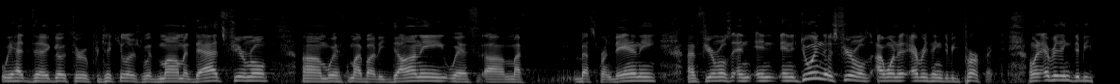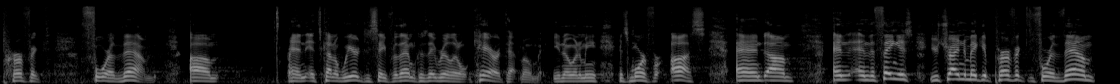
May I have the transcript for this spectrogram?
we had to go through particulars with mom and dad's funeral, um, with my buddy Donnie, with um, my best friend Danny and funerals. And, and, and in doing those funerals, I wanted everything to be perfect. I want everything to be perfect for them. Um, and it's kind of weird to say for them because they really don't care at that moment. You know what I mean? It's more for us. And, um, and, and the thing is, you're trying to make it perfect for them,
